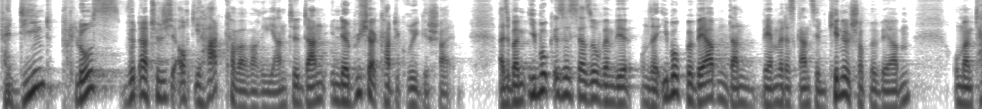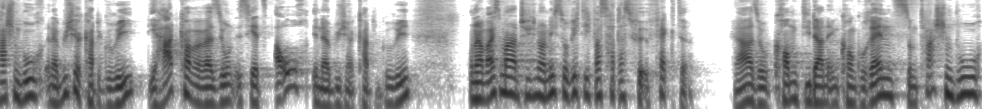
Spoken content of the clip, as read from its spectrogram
verdient, plus wird natürlich auch die Hardcover-Variante dann in der Bücherkategorie geschalten. Also beim E-Book ist es ja so, wenn wir unser E-Book bewerben, dann werden wir das Ganze im Kindle-Shop bewerben. Und beim Taschenbuch in der Bücherkategorie, die Hardcover-Version ist jetzt auch in der Bücherkategorie. Und dann weiß man natürlich noch nicht so richtig, was hat das für Effekte. Ja, also kommt die dann in Konkurrenz zum Taschenbuch?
